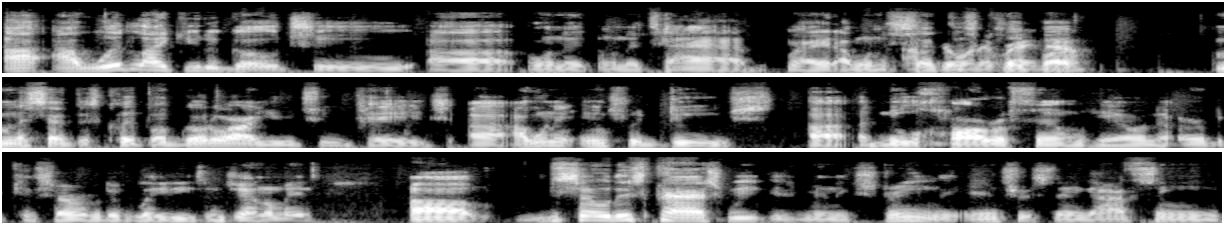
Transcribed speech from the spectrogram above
I, I would like you to go to uh on a on a tab, right? I want to set this clip right up. I'm gonna set this clip up. Go to our YouTube page. Uh, I want to introduce uh, a new horror film here on the Urban Conservative, ladies and gentlemen. Uh, so this past week has been extremely interesting. I've seen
